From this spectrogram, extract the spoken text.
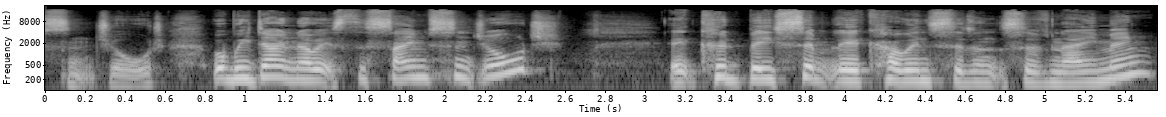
St George, but we don't know it's the same St George. It could be simply a coincidence of naming.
